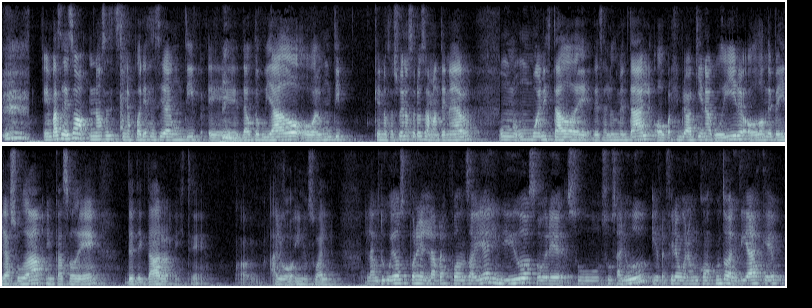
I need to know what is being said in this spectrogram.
en base a eso, no sé si nos podrías decir algún tip eh, de autocuidado o algún tip que nos ayude a nosotros a mantener un, buen estado de, de, salud mental o, por ejemplo, a quién acudir o dónde pedir ayuda en caso de detectar este, algo inusual. El autocuidado supone la responsabilidad del individuo sobre su, su salud y refiere bueno, a un conjunto de actividades que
